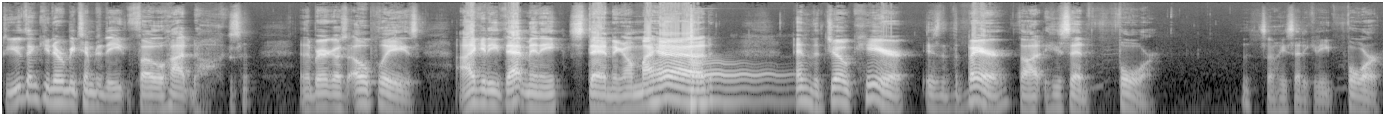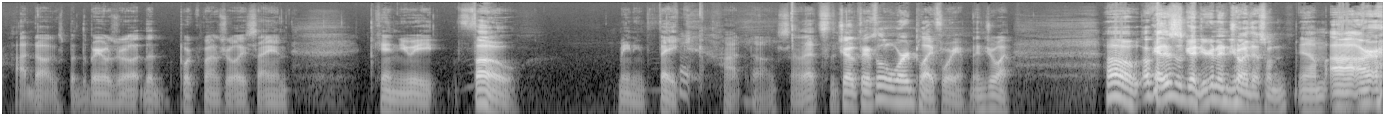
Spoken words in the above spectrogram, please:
Do you think you'd ever be tempted to eat faux hot dogs? And the bear goes, Oh, please. I could eat that many standing on my head. And the joke here is that the bear thought he said four. So he said he could eat four hot dogs, but the bear was really, the porcupine was really saying, "Can you eat faux?" Meaning fake, Fake. hot dogs. So that's the joke. There's a little wordplay for you. Enjoy. Oh, okay. This is good. You're gonna enjoy this one. Um, uh, our,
